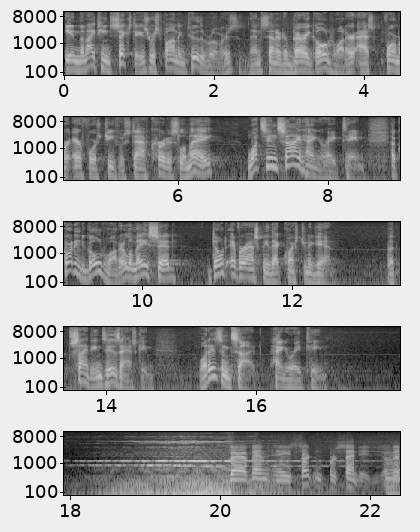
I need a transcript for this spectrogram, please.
In the 1960s, responding to the rumors, then Senator Barry Goldwater asked former Air Force Chief of Staff Curtis LeMay, what's inside Hangar 18? According to Goldwater, LeMay said, don't ever ask me that question again. But Sightings is asking, what is inside Hangar 18? There have been a certain percentage of this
